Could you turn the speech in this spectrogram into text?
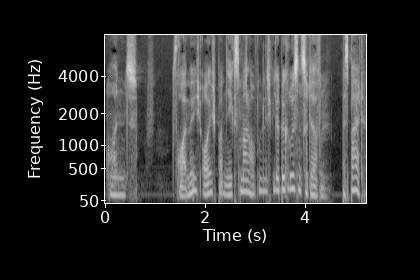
Und freue mich, euch beim nächsten Mal hoffentlich wieder begrüßen zu dürfen. Bis bald.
